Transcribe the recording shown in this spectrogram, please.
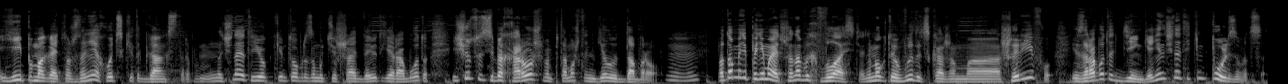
ей помогать, потому что за ней охотятся какие-то гангстеры. Начинают ее каким-то образом утешать, дают ей работу и чувствуют себя хорошими, потому что они делают добро. Потом они понимают, что она в их власти. Они могут ее выдать, скажем, э, шерифу и заработать деньги. Они начинают этим пользоваться.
